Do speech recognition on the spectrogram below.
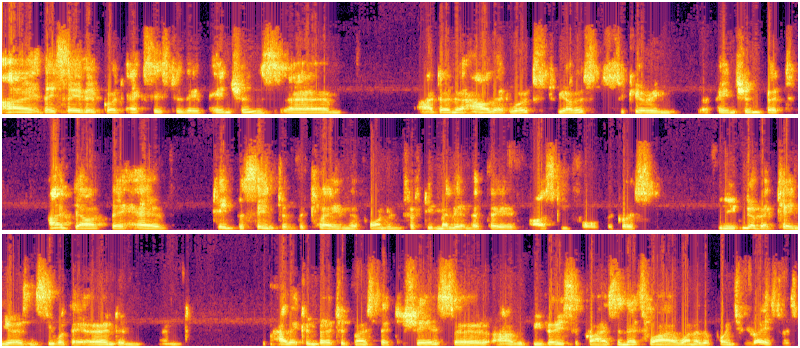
I, they say they've got access to their pensions. Um, I don't know how that works, to be honest, securing a pension, but I doubt they have 10% of the claim, the 450 million that they're asking for, because you, know, you can go back 10 years and see what they earned and, and how they converted most of that to shares. So I would be very surprised. And that's why one of the points we raised was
